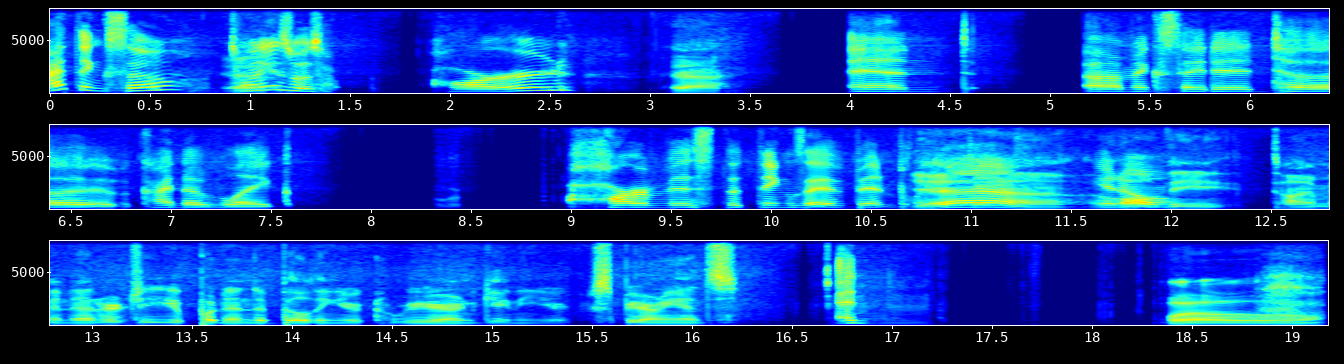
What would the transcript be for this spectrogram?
I think so. Yeah. 20s was hard, Yeah. and I'm excited to kind of like harvest the things that have been planted. Yeah. you know? All know? the time and energy you put into building your career and gaining your experience. And mm-hmm. whoa.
